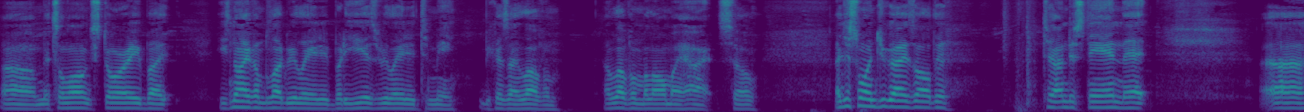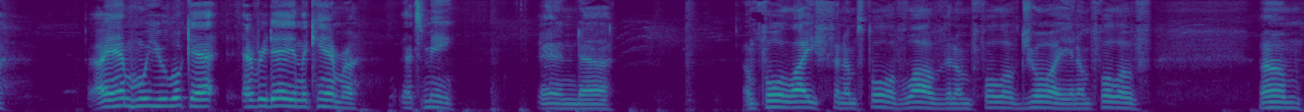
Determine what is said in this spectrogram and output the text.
Um, it's a long story, but he's not even blood related, but he is related to me because I love him. I love him with all my heart. So I just wanted you guys all to to understand that uh, I am who you look at every day in the camera. That's me and uh, I'm full of life and I'm full of love and I'm full of joy and I'm full of um,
